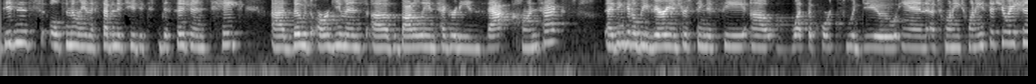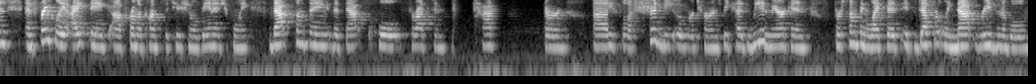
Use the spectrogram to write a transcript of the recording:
didn't ultimately, in the seven to two de- decision, take uh, those arguments of bodily integrity in that context. I think it'll be very interesting to see uh, what the courts would do in a 2020 situation. And frankly, I think uh, from a constitutional vantage point, that's something that that's whole thrust and pattern uh, case law should be overturned because we as Americans, for something like this, it's definitely not reasonable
